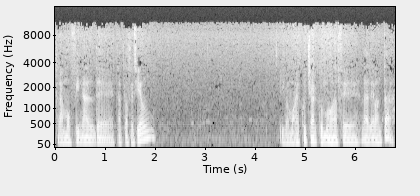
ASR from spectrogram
tramo final de esta procesión y vamos a escuchar cómo hace la levantada.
